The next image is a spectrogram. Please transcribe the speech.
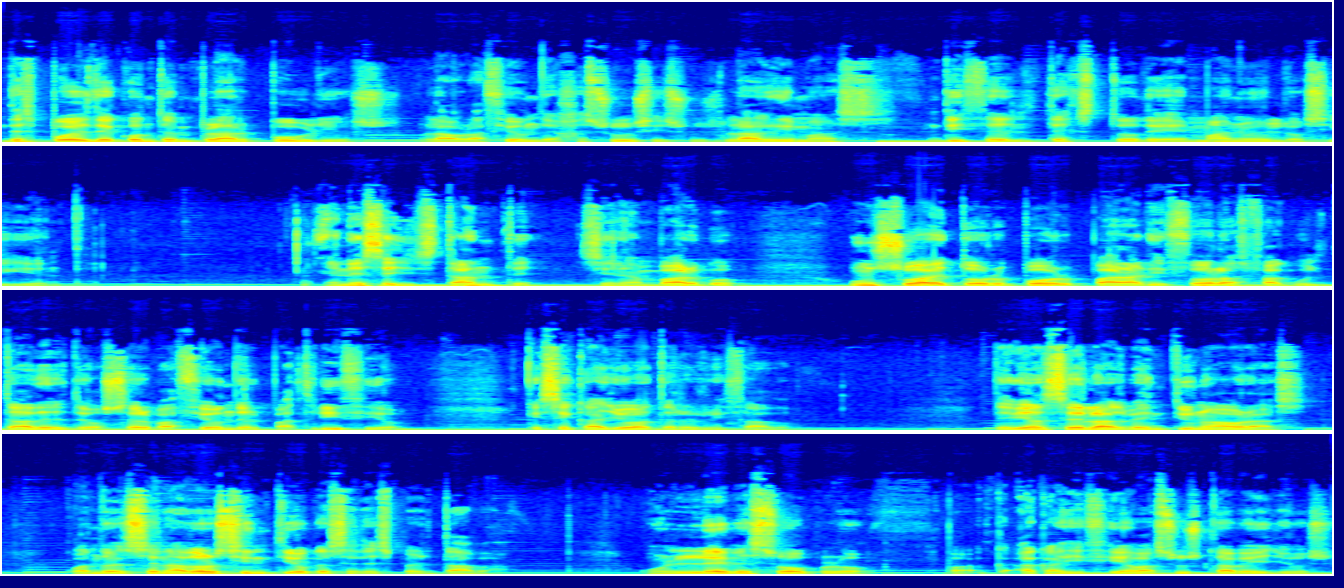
Después de contemplar Publius la oración de Jesús y sus lágrimas, dice el texto de Emmanuel lo siguiente. En ese instante, sin embargo, un suave torpor paralizó las facultades de observación del patricio, que se cayó aterrorizado. Debían ser las 21 horas, cuando el senador sintió que se despertaba. Un leve soplo acariciaba sus cabellos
